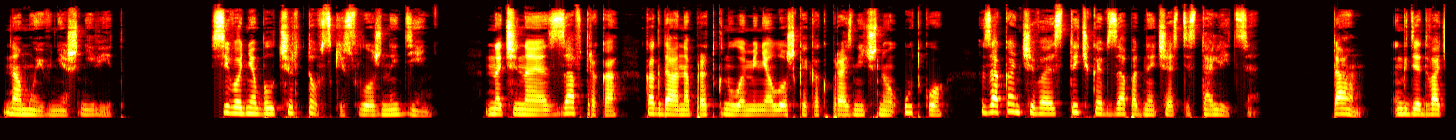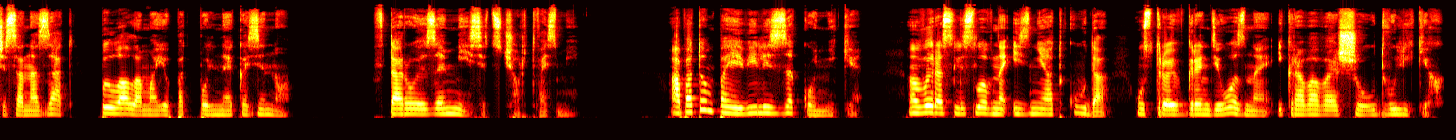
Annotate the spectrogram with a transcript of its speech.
на мой внешний вид. Сегодня был чертовски сложный день. Начиная с завтрака, когда она проткнула меня ложкой как праздничную утку, заканчивая стычкой в западной части столицы. Там, где два часа назад пылало мое подпольное казино. Второе за месяц, черт возьми. А потом появились законники. Выросли словно из ниоткуда, устроив грандиозное и кровавое шоу двуликих.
